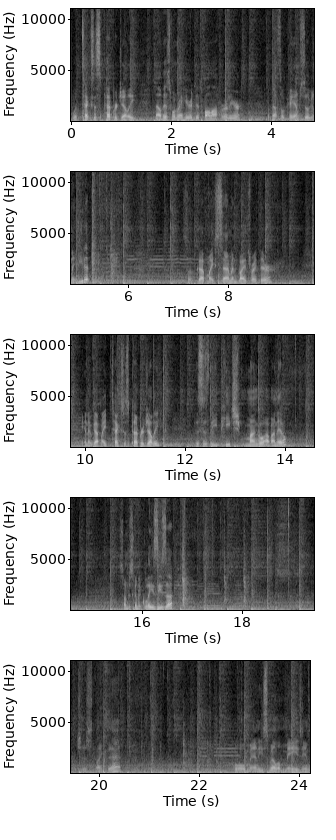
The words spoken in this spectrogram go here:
with Texas pepper jelly. Now this one right here, it did fall off earlier, but that's okay, I'm still gonna eat it. So I've got my salmon bites right there, and I've got my Texas pepper jelly. This is the peach mango habanero. So I'm just gonna glaze these up. Just like that. Oh man, these smell amazing.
